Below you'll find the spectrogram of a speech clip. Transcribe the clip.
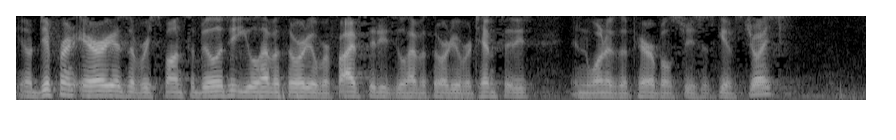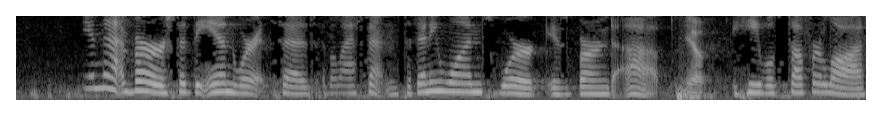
you know, different areas of responsibility. You'll have authority over five cities, you'll have authority over ten cities. In one of the parables Jesus gives. Joyce? In that verse at the end where it says, the last sentence, if anyone's work is burned up, yeah. he will suffer loss,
